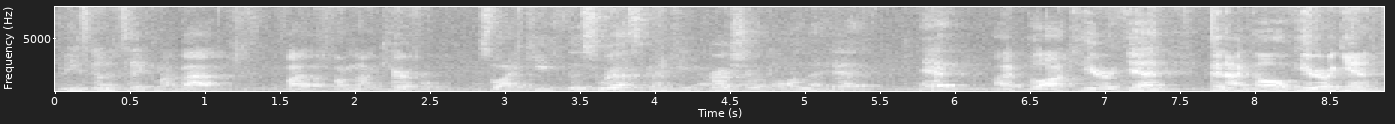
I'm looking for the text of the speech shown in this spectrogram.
And he's going to take my back if, I, if I'm not careful. So I keep this wrist and I keep pressure on the head. Head, I block here again, then I go here again.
